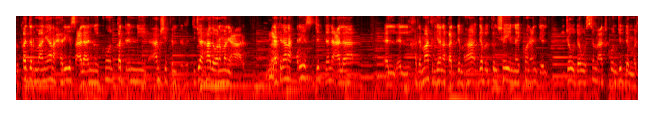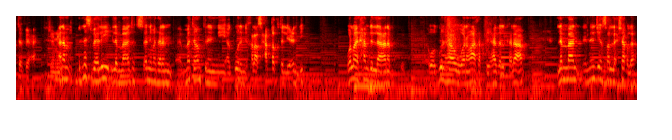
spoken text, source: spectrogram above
بقدر ماني أنا حريص على إنه يكون قد إني أمشي في الاتجاه هذا وأنا ماني عارف نعم. لكن أنا حريص جدا على الخدمات اللي أنا أقدمها قبل كل شيء إنه يكون عندي الجودة والسمعة تكون جدا مرتفعة. جميل. أنا بالنسبة لي لما أنت تسألني مثلا متى ممكن إني أقول إني خلاص حققت اللي عندي؟ والله الحمد لله أنا وأقولها وأنا واثق في هذا الكلام لما نجي نصلح شغلة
